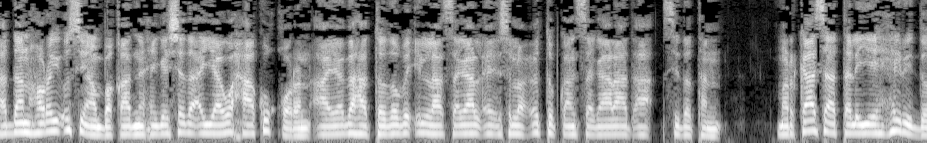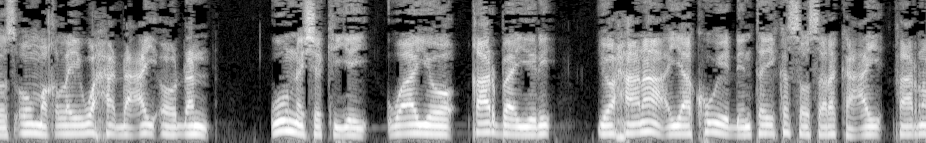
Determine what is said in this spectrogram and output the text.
haddaan horay u sii ambaqaadno xigashada ayaa waxaa ku qoran aayadaha toddoba ilaa sagaal ee isla cutubkan sagaalaad ah sida tan. Markaasaa taliya herodos uu maqlay waxa dhacay oo dhan. Wuuna shakiyey waayo qaar baa yidhi yooxanaa ayaa kuwii dhintay ka soo sara kacay qaarna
